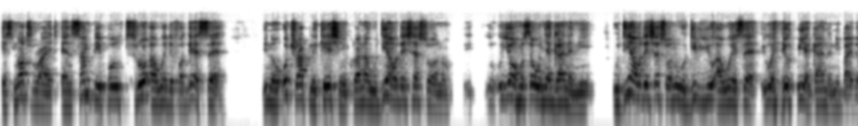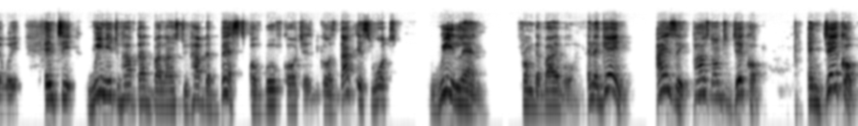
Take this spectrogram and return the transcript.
It's not right. And some people throw away they forget say you know ultra application ni Udin a wode no will give you away say we are Ghana by the way. And we need to have that balance to have the best of both cultures because that is what we learn from the Bible. And again, Isaac passed on to Jacob, and Jacob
